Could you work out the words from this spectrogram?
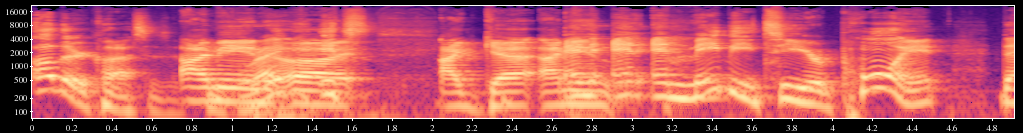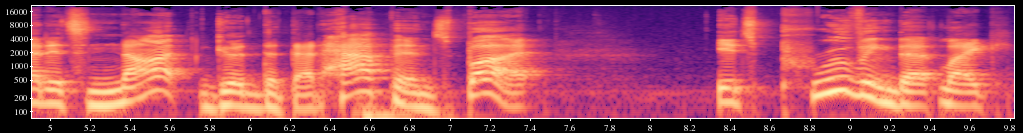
other classes of I people, mean, right? uh, it's I get. I mean, and, and and maybe to your point that it's not good that that happens, but it's proving that like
